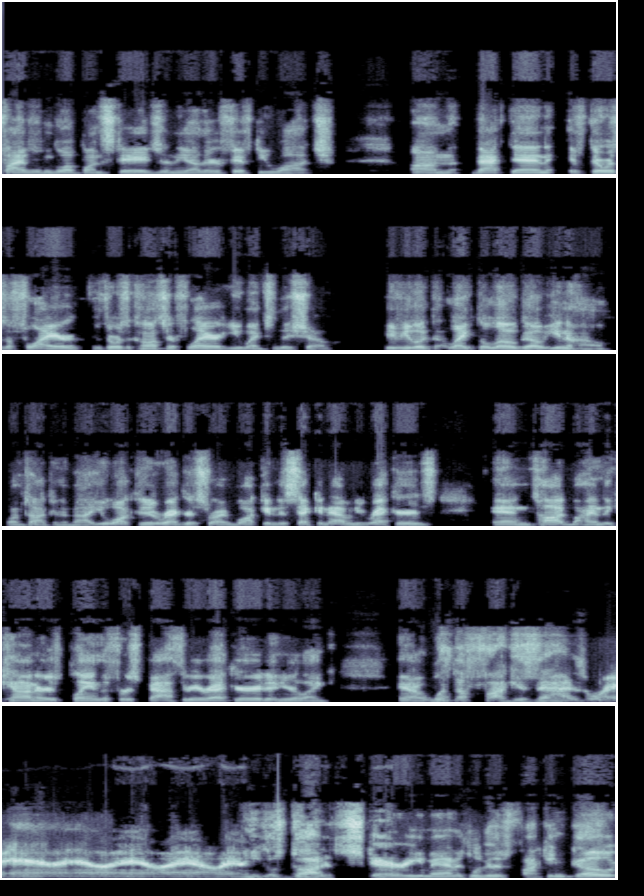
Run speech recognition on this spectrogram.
five of them go up on stage and the other 50 watch. Um back then if there was a flyer if there was a concert flyer you went to the show. If you looked at like the logo you know how i'm talking about. You walked into a record store i'd walk into second avenue records and Todd behind the counter is playing the first Bathory record, and you're like, you know, what the fuck is that? It's he goes, God, it's scary, man. It's look at this fucking goat.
